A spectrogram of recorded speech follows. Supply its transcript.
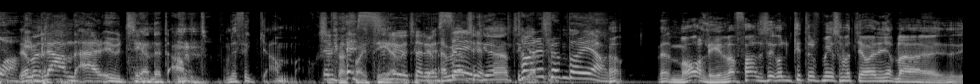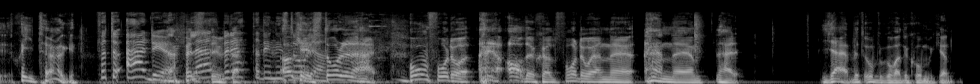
Ja, men- Ibland är utseendet allt. Hon är för gammal också för att vara i TV. Sluta det. tycker Ta det från början. Ja. Men Malin, vad fan, du tittar på mig som att jag är en jävla eh, skithög. För att du är det. Nej, Lä, berätta din historia. Okej, storyn är här. Hon får då, Adelsköld får då en, eh, en, eh, den här jävligt obegåvade komikern.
